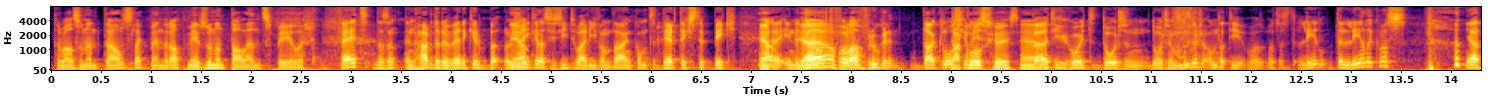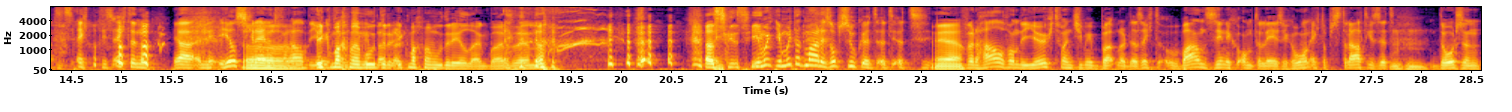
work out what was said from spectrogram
Terwijl zo'n Towns lijkt me inderdaad meer zo'n talentspeler. Feit, dat is een, een hardere werker. Butler, Ja. zeker als je ziet waar hij vandaan komt. De dertigste pick Ja, eh, in de ja, draft. Vooral voilà. vroeger dakloos, Dakloos geweest. Buiten gegooid door zijn, door zijn moeder, omdat hij wat, was het, Le- te lelijk was. ja, het is echt, het is echt een, ja, een heel schrijnend Oh, verhaal. die ik, mag mijn moeder, Butler. ik mag mijn moeder heel dankbaar zijn. als je. Je moet, je moet dat maar eens opzoeken, het, het, het Ja. verhaal van de jeugd van Jimmy Butler. Dat is echt waanzinnig om te lezen. Gewoon echt op straat gezet Mhm. door, zijn,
